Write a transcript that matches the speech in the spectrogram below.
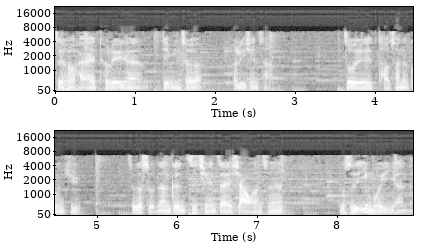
最后还偷了一辆电瓶车逃离现场，作为逃窜的工具。这个手段跟之前在下王村都是一模一样的。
